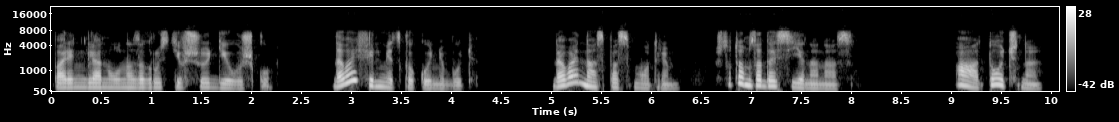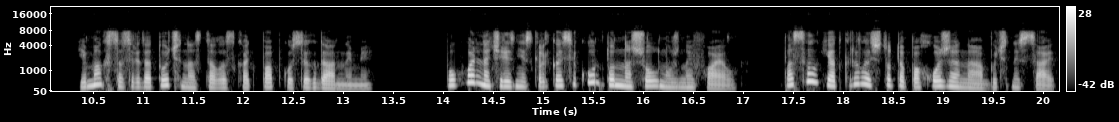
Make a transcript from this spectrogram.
Парень глянул на загрустившую девушку. «Давай фильмец какой-нибудь». «Давай нас посмотрим. Что там за досье на нас?» «А, точно!» И Макс сосредоточенно стал искать папку с их данными. Буквально через несколько секунд он нашел нужный файл. По ссылке открылось что-то похожее на обычный сайт.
